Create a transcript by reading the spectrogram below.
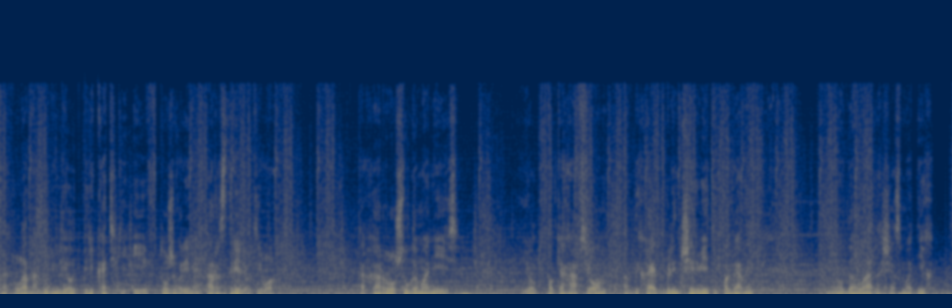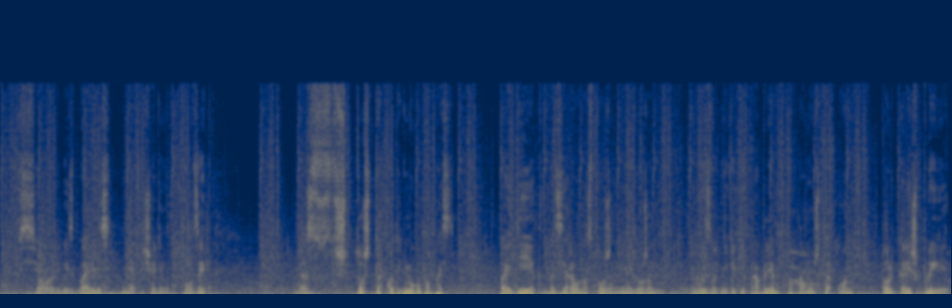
Так, ладно, будем делать перекатики и в то же время расстреливать его. Так, хорош, угомонись. Елки-палки, ага, все, он отдыхает. Блин, черви эти поганые. Ну да ладно, сейчас мы от них все вроде бы избавились. Нет, еще один ползает. Да что ж такое-то, не могу попасть. По идее, этот базера у нас тоже не должен вызвать никаких проблем, потому что он только лишь прыгает.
